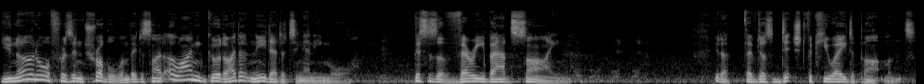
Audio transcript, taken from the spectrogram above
you know an author is in trouble when they decide, oh, I'm good, I don't need editing anymore. This is a very bad sign you know, they've just ditched the QA department.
